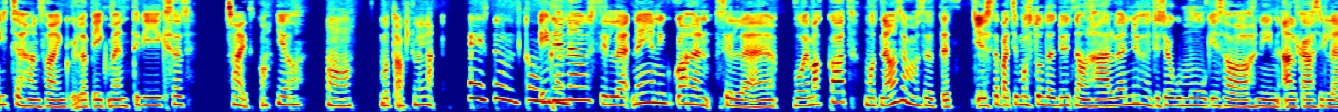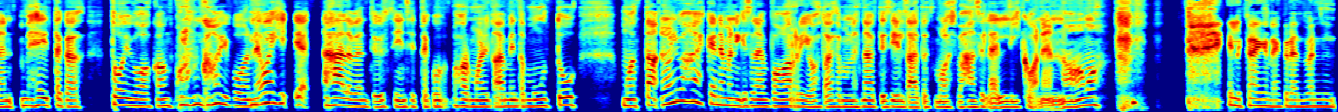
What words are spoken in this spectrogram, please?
Itsehän sain kyllä pigmenttiviikset. Saitko? Joo. Oh, mutta onko niillä ei, ei ne näy sille, ne ei ole niinku kauhean sille voimakkaat, mutta ne on semmoiset, että ja sitä paitsi musta tuntuu, että nyt ne on hälvennyt, että jos joku muukin saa, niin älkää silleen heittäkää toivoa kankkulan kaivoon. Ne voi hälventyä siinä sitten, kun hormonitaiminta muuttuu, mutta ne oli vähän ehkä enemmän niin sellainen varjo tai semmoinen, että näytti siltä, että mulla olisi vähän silleen likonen naama. Eli kaikennäköinen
